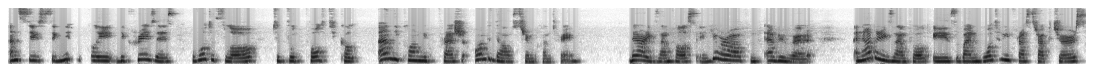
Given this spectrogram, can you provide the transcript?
and significantly decreases water flow to put political and economic pressure on the downstream country. There are examples in Europe and everywhere. Another example is when water infrastructures,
